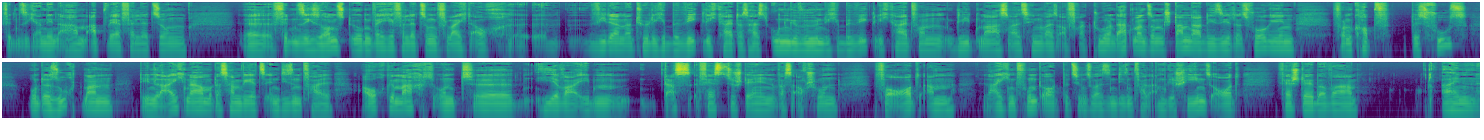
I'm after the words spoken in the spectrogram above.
finden sich an den Armen Abwehrverletzungen äh, finden sich sonst irgendwelche Verletzungen, vielleicht auch äh, wieder natürliche Beweglichkeit, das heißt ungewöhnliche Beweglichkeit von Gliedmaßen als Hinweis auf Frakturen. Da hat man so ein standardisiertes Vorgehen von Kopf bis Fuß. Untersucht man den Leichnam und das haben wir jetzt in diesem Fall auch gemacht und äh, hier war eben das festzustellen, was auch schon vor Ort am Leichenfundort beziehungsweise in diesem Fall am Geschehensort feststellbar war. Ein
